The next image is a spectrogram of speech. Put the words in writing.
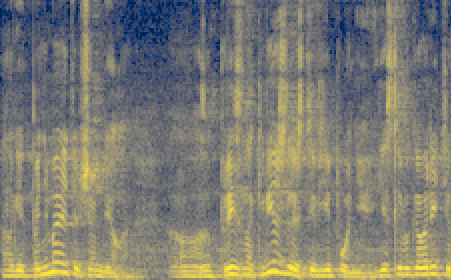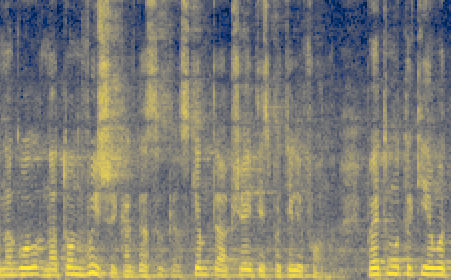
Она говорит, понимаете, в чем дело? Э, признак вежливости в Японии, если вы говорите на, гол, на тон выше, когда с, с кем-то общаетесь по телефону. Поэтому такие вот,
